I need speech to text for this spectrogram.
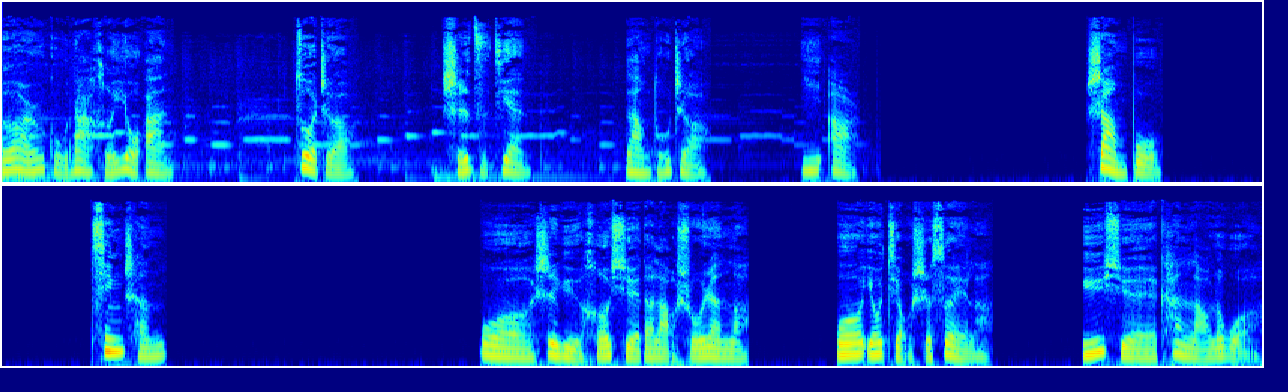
额尔古纳河右岸，作者迟子建，朗读者一二。上部，清晨，我是雨和雪的老熟人了，我有九十岁了，雨雪看老了我，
